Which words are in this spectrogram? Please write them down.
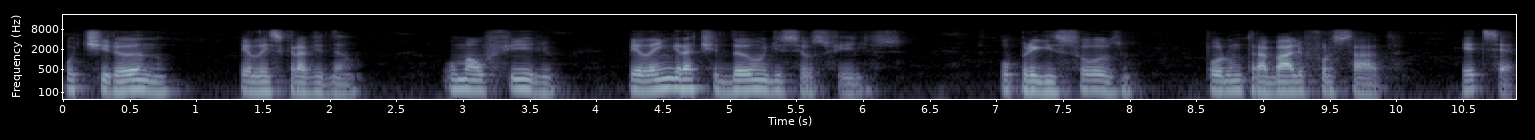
o tirano pela escravidão, o mau filho pela ingratidão de seus filhos, o preguiçoso por um trabalho forçado, etc.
